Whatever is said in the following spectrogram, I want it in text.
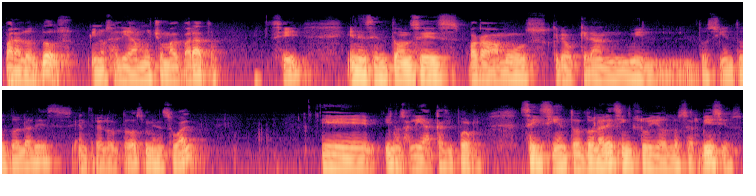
para los dos y nos salía mucho más barato, ¿sí? En ese entonces pagábamos, creo que eran 1.200 dólares entre los dos mensual eh, y nos salía casi por 600 dólares incluidos los servicios.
